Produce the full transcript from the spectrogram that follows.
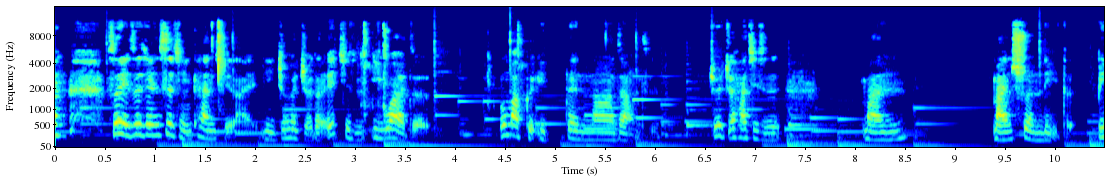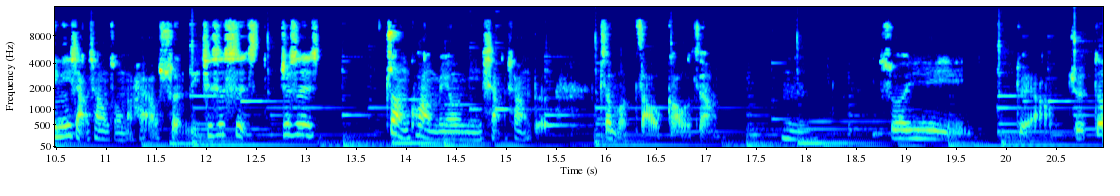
样，所以这件事情看起来你就会觉得，哎，其实意外的うまくいってんな这样子，就会觉得它其实蛮。 蛮顺利的，比你想象中的还要顺利。其实是就是状况没有你想象的这么糟糕，这样。嗯，所以对啊，觉得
